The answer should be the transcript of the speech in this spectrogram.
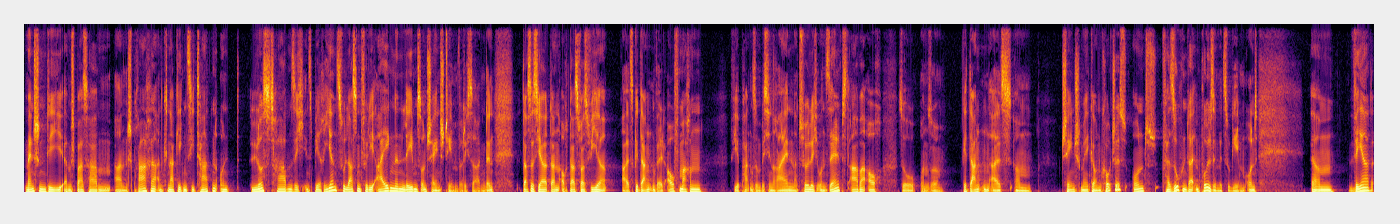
Menschen, die ähm, Spaß haben an Sprache, an knackigen Zitaten und Lust haben, sich inspirieren zu lassen für die eigenen Lebens- und Change-Themen, würde ich sagen. Denn das ist ja dann auch das, was wir als Gedankenwelt aufmachen. Wir packen so ein bisschen rein, natürlich uns selbst, aber auch so unsere Gedanken als ähm, Changemaker und Coaches und versuchen da Impulse mitzugeben. Und ähm, wer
